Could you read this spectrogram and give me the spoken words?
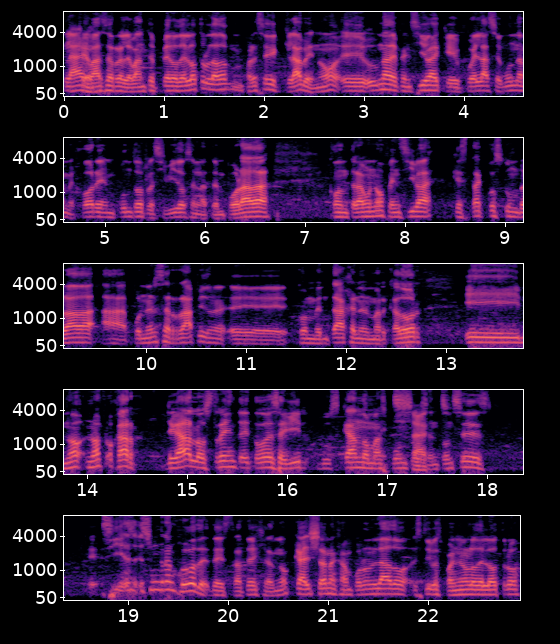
claro. que va a ser relevante, pero del otro lado me parece clave, ¿no? Eh, una defensiva que fue la segunda mejor en puntos recibidos en la temporada contra una ofensiva que está acostumbrada a ponerse rápido eh, con ventaja en el marcador y no, no aflojar llegar a los 30 y todo de seguir buscando más puntos. Entonces, eh, sí, es, un gran juego de, estrategias, ¿no? Kyle Shanahan por un lado, Steve Españolo del otro,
